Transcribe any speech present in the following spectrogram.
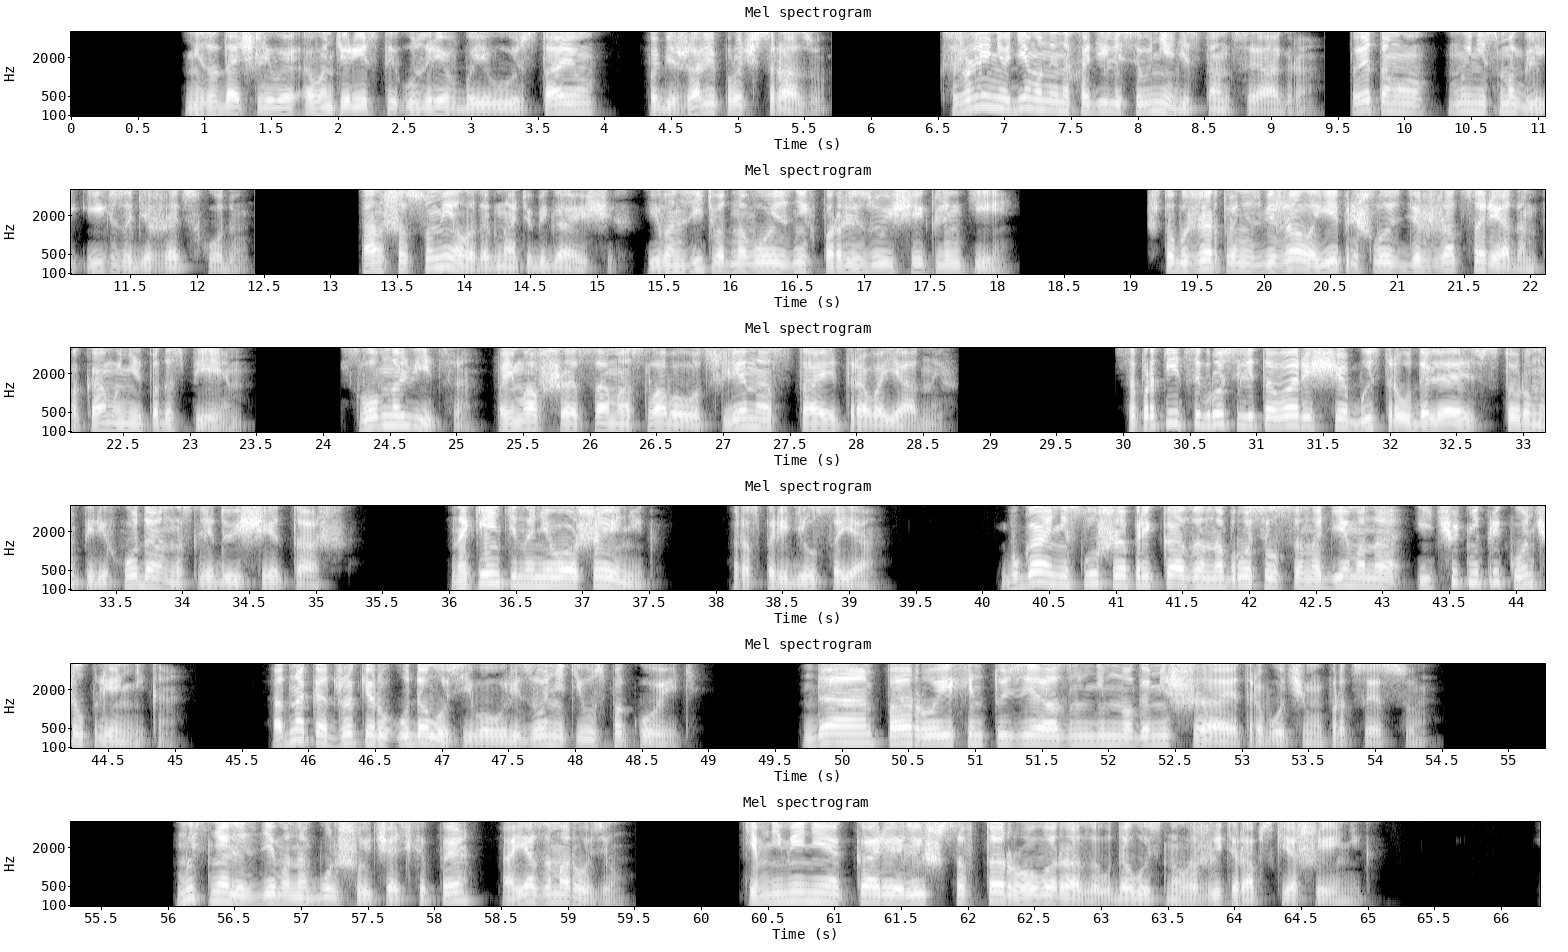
Незадачливые авантюристы, узрев боевую стаю, побежали прочь сразу, к сожалению, демоны находились вне дистанции агро, поэтому мы не смогли их задержать сходу. Танша сумела догнать убегающих и вонзить в одного из них парализующие клинки. Чтобы жертва не сбежала, ей пришлось держаться рядом, пока мы не подоспеем. Словно львица, поймавшая самого слабого члена стаи травоядных. Сопротивцы бросили товарища, быстро удаляясь в сторону перехода на следующий этаж. «Накиньте на него ошейник», – распорядился я. Бугай, не слушая приказа, набросился на демона и чуть не прикончил пленника. Однако Джокеру удалось его урезонить и успокоить. Да, порой их энтузиазм немного мешает рабочему процессу. Мы сняли с демона большую часть ХП, а я заморозил. Тем не менее, Каре лишь со второго раза удалось наложить рабский ошейник.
